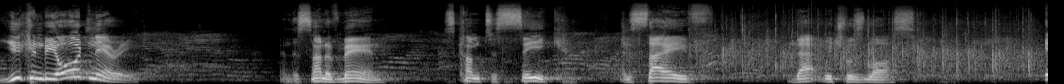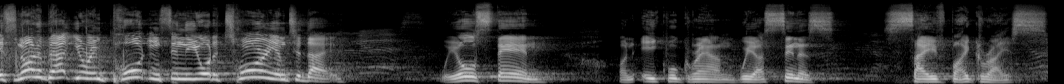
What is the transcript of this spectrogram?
You can be ordinary. And the Son of Man has come to seek and save that which was lost. It's not about your importance in the auditorium today. We all stand on equal ground. We are sinners saved by grace.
